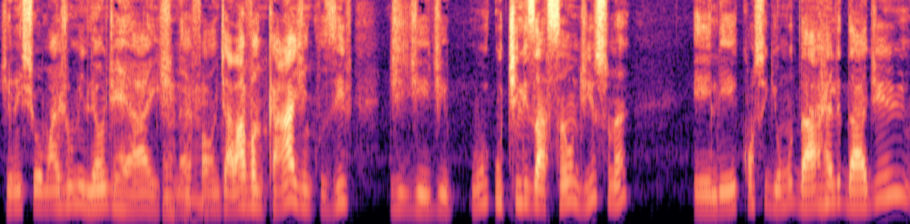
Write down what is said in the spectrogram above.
gerenciou mais de um milhão de reais, né, Uhum. falando de alavancagem, inclusive, de, de, de utilização disso, né, ele conseguiu mudar a realidade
